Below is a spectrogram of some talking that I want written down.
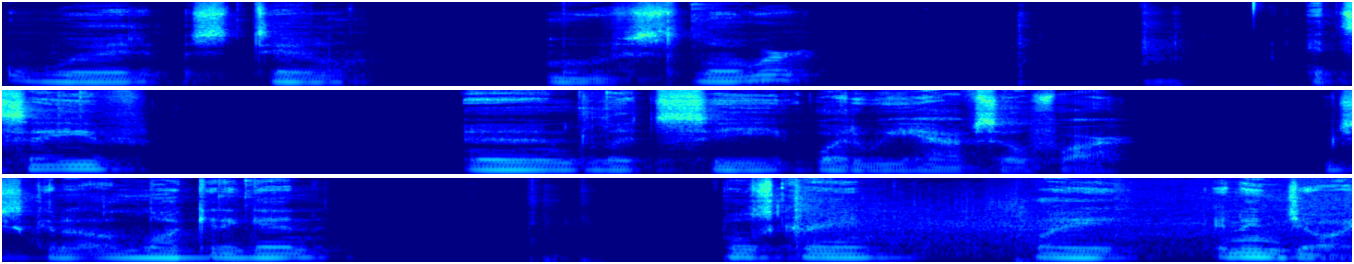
would still move slower. Hit save and let's see what we have so far. I'm just gonna unlock it again. Full screen play and enjoy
